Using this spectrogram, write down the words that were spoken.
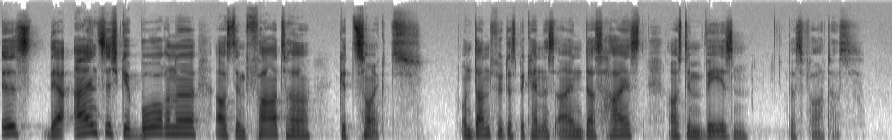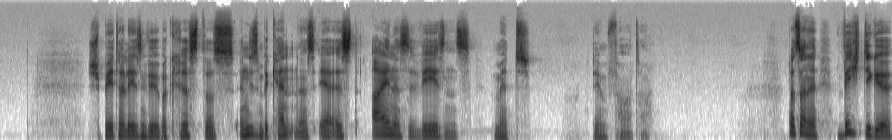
ist der einzig Geborene aus dem Vater gezeugt. Und dann fügt das Bekenntnis ein, das heißt aus dem Wesen des Vaters. Später lesen wir über Christus in diesem Bekenntnis, er ist eines Wesens mit dem Vater. Das ist eine wichtige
